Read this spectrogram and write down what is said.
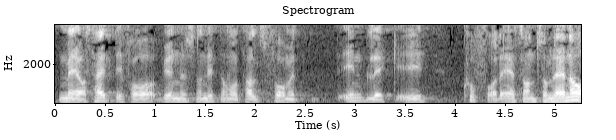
med oss helt ifra begynnelsen av 1900-tallet. Så får vi et innblikk i hvorfor det er sånn som det er nå.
